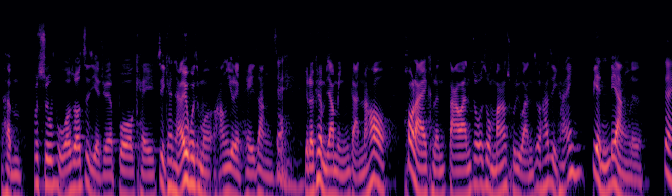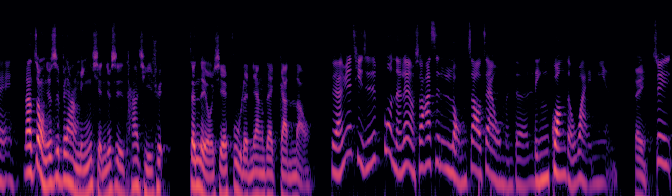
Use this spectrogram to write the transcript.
很不舒服。我说自己也觉得不 OK，自己看起来，哎，我怎么好像有点黑这样子？对，有的客人比较敏感，然后后来可能打完之后，我们帮他处理完之后，他自己看，哎，变亮了。对，那这种就是非常明显，就是他其实真的有一些负能量在干扰。对啊，因为其实负能量有时候它是笼罩在我们的灵光的外面。对，所以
